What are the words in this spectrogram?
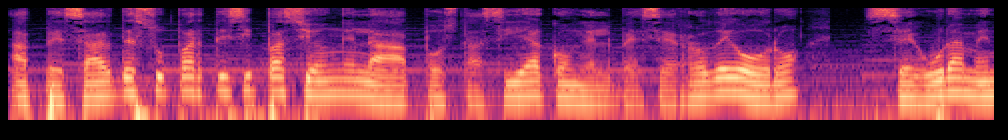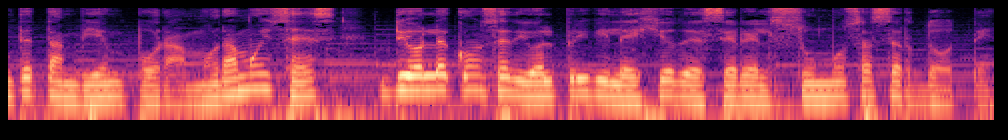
a pesar de su participación en la apostasía con el becerro de oro, seguramente también por amor a Moisés, Dios le concedió el privilegio de ser el sumo sacerdote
